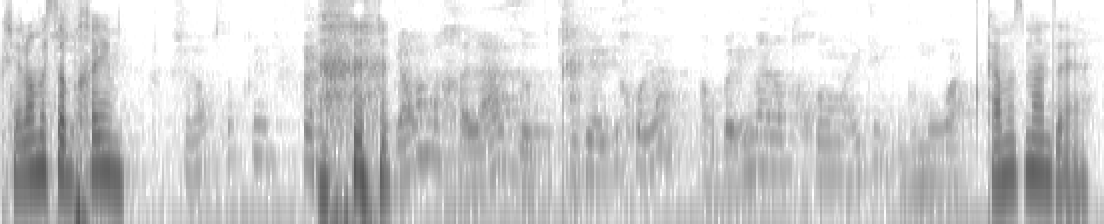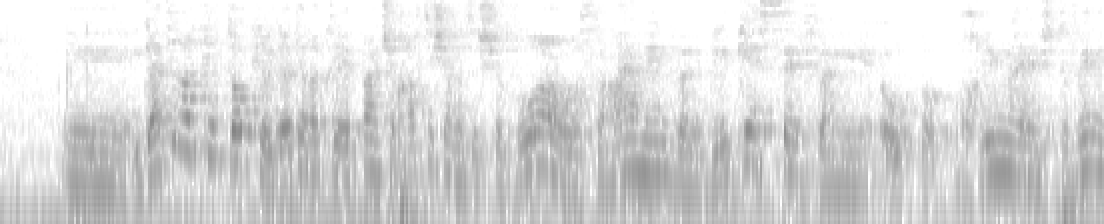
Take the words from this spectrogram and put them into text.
כשלא מסבכים. כשלא מסבכים. גם המחלה הזאת, תקשיבי, הייתי חולה, 40 מעלות חום, הייתי גמורה. כמה זמן זה היה? אה, הגעתי רק לטוקיו, הגעתי רק ליפן, שכבתי שם איזה שבוע או עשרה ימים, ואני בלי כסף, ואני אוכלים, אה, שתביני,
